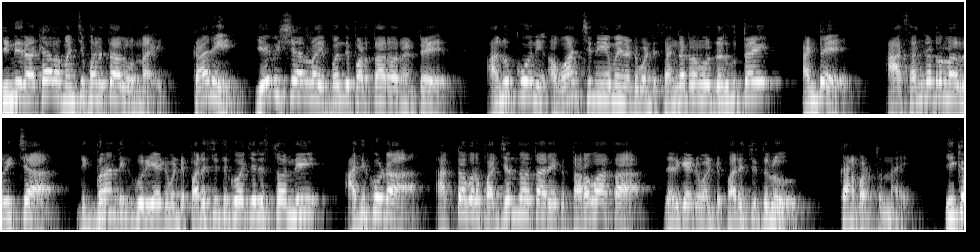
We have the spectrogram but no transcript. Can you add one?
ఇన్ని రకాల మంచి ఫలితాలు ఉన్నాయి. కానీ ఏ విషయాల్లో ఇబ్బంది పడతారో అని అంటే అనుకోని అవాంఛనీయమైనటువంటి సంఘటనలు జరుగుతాయి. అంటే ఆ సంఘటనల రీత్యా దిగ్భ్రాంతికి గురి అయ్యేటువంటి పరిస్థితి గోచరిస్తోంది. అది కూడా అక్టోబర్ పద్దెనిమిదో తారీఖు తర్వాత జరిగేటువంటి పరిస్థితులు కనపడుతున్నాయి. ఇక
